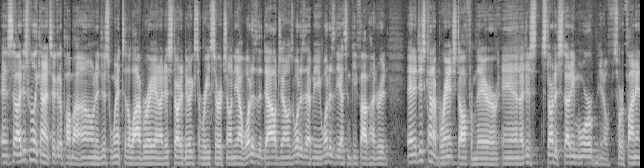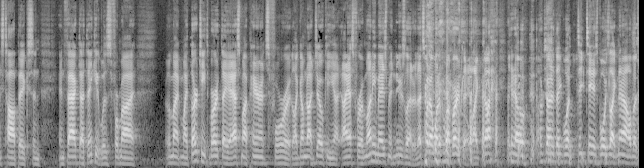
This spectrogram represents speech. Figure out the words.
And so I just really kind of took it upon my own and just went to the library and I just started doing some research on, yeah, what is the Dow Jones? What does that mean? What is the S&P 500? And it just kind of branched off from there. And I just started studying more, you know, sort of finance topics. And in fact, I think it was for my my, my 13th birthday, I asked my parents for, like, I'm not joking, I asked for a money management newsletter. That's what I wanted for my birthday. Like, not, you know, I'm trying to think what teenage boys like now, but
